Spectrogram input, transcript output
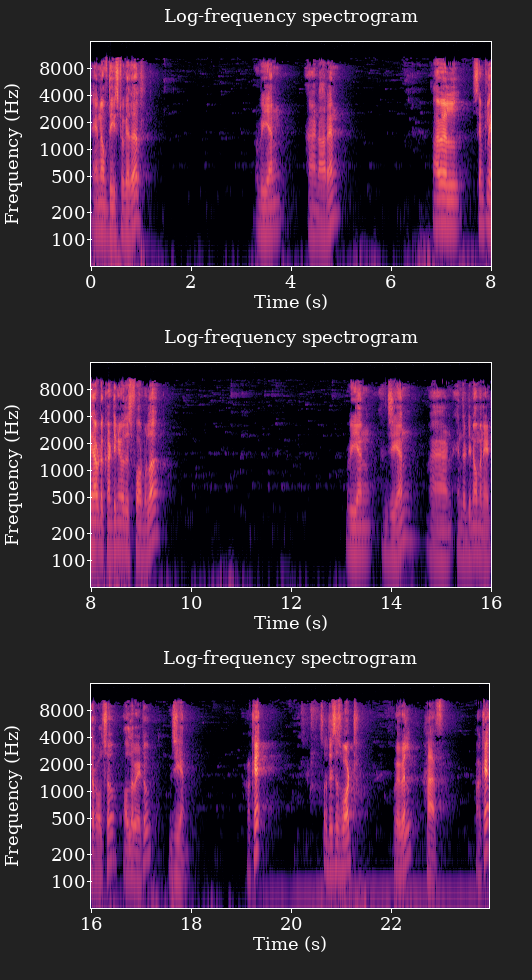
n of these together V n and R n. I will simply have to continue this formula V n G n and in the denominator also all the way to G n. Okay. So, this is what we will have. Okay.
